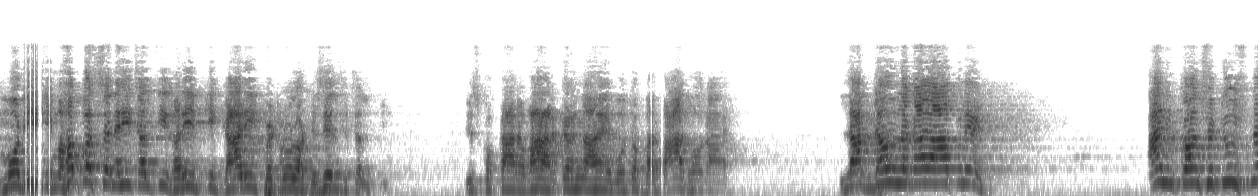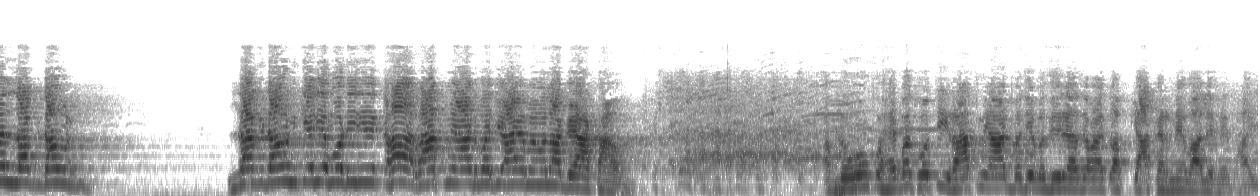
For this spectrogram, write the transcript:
मोदी की मोहब्बत से नहीं चलती, गरीब की गाड़ी पेट्रोल और डीजल से चलती। जिसको कारोबार करना है, वो तो बर्बाद हो रहा है। लॉकडाउन लगाया आपने। अनकॉन्स्टिट्यूशनल लॉकडाउन। लॉकडाउन के लिए मोदी जी ने कहा, रात में आठ बजे आए, मैं बोला, गया काम। अब लोगों को हैबत होती, रात में आठ बजे वज़ीर आज़म आए तो अब क्या करने वाले हैं भाई?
